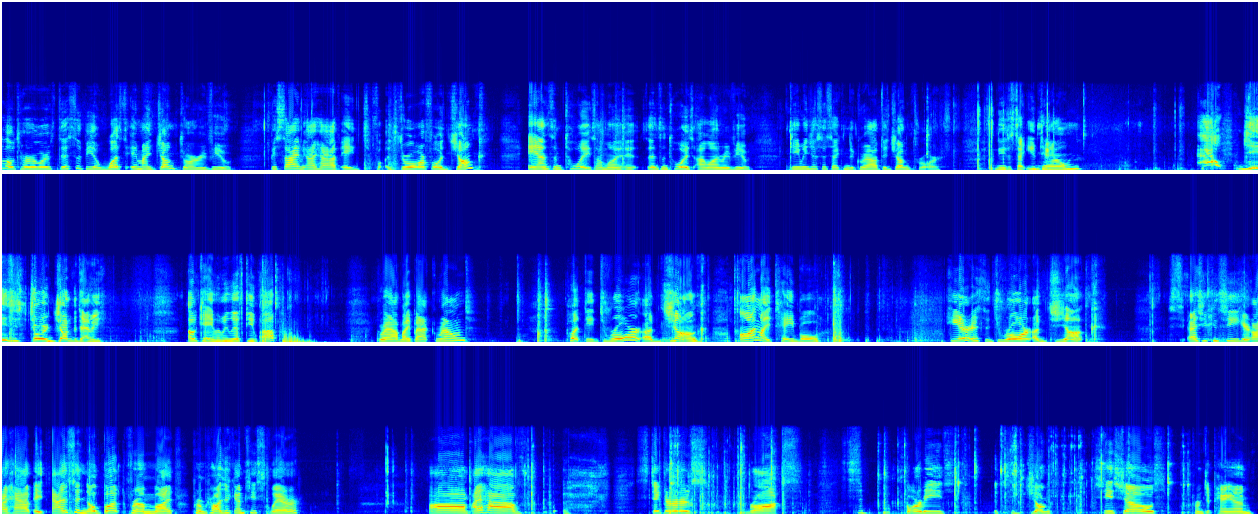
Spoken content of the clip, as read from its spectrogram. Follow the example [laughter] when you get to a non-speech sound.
Hello Turtlers, this would be a what's in my junk drawer review. Beside me I have a, drawer full of junk and some toys I want eh, and some toys I want to review. Give me just a second to grab the junk drawer. Need to set you down. Ow! Jesus, George, junk is. Okay, let me lift you up. Grab my background. Put the drawer of junk on my table, here is the drawer of junk. As you can see here, I have a Addison notebook from my from Project MC Square. Um, I have [sighs] stickers, rocks, Barbies, it's junk, seashells from Japan,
